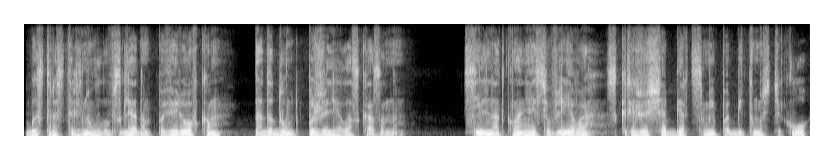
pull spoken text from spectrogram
Быстро стрельнул взглядом по веревкам. Надо думать, пожалел о сказанном. Сильно отклоняясь влево, скрежеща берцами по битому стеклу,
